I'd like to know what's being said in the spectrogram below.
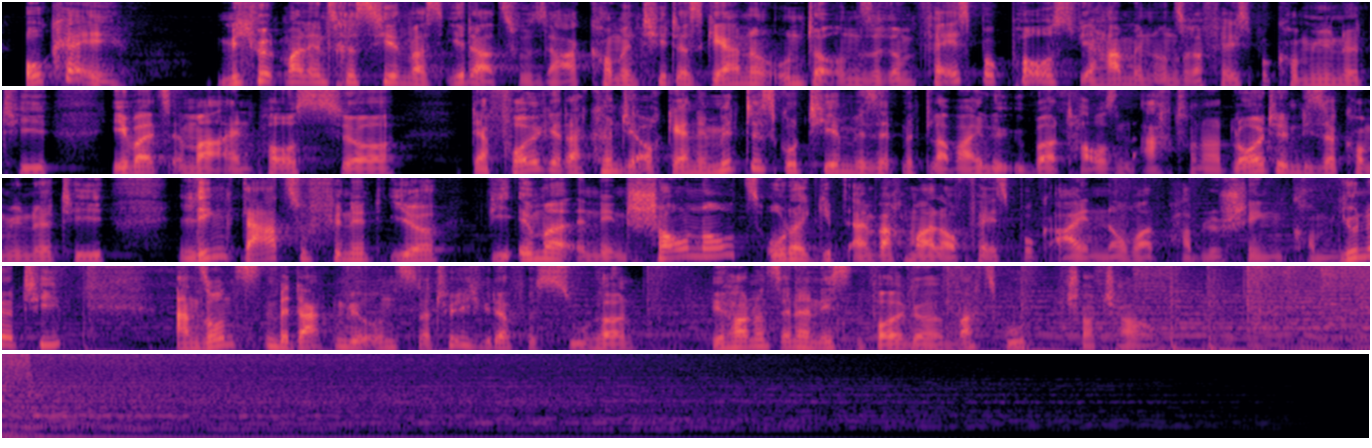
Okay, mich würde mal interessieren, was ihr dazu sagt. Kommentiert es gerne unter unserem Facebook-Post. Wir haben in unserer Facebook-Community jeweils immer einen Post zur der Folge. Da könnt ihr auch gerne mitdiskutieren. Wir sind mittlerweile über 1800 Leute in dieser Community. Link dazu findet ihr wie immer in den Show Notes oder gebt einfach mal auf Facebook ein Nomad Publishing Community. Ansonsten bedanken wir uns natürlich wieder fürs Zuhören. Wir hören uns in der nächsten Folge. Macht's gut. Ciao, ciao.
